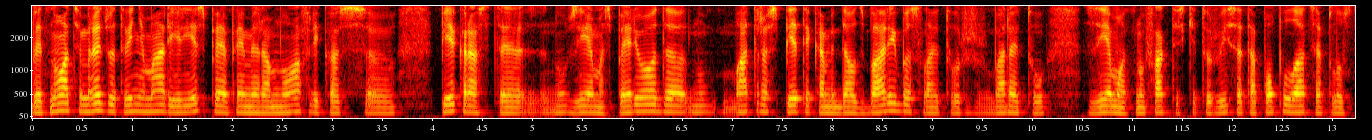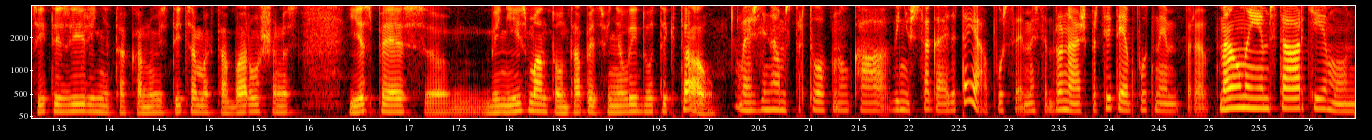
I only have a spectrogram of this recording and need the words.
Bet, nu, acīm redzot, viņam arī ir iespēja, piemēram, no Āfrikas uh, piekraste nu, ziemas perioda nu, atrast pietiekami daudz barības, lai tur varētu ziemot. Nu, faktiski tur visa tā populācija plus citi zīriņi. Tā kā nu, visticamāk tā barošanas iespējas um, viņi izmanto un tāpēc viņi lido tik tālu. Vai ir zināms par to, nu, kā viņus sagaida tajā pusē? Mēs esam runājuši par citiem putniem, par melnajiem stārķiem un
